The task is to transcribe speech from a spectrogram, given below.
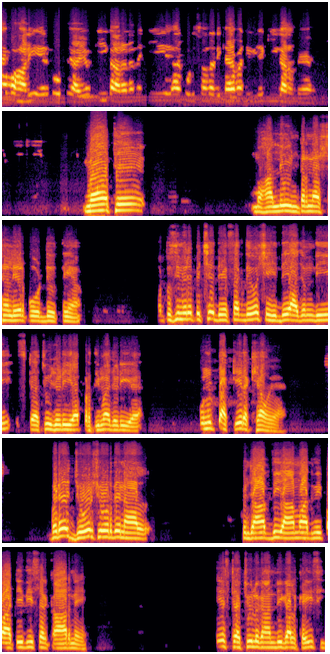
ਮੋਹਾਲੀ 에ਅਰਪੋਰਟ ਤੇ ਆਏ ਹੋ, ਕੀ ਕਾਰਨ ਹੈ ਤੇ ਕੀ ਆਹ ਪੁਲਿਸਾਂ ਦਾ ਦਿਖਾਵਾ ਜੀ ਕੀ ਕਰਨ ਰਿਹਾ ਮੈਂ ਇੱਥੇ ਮੋਹਾਲੀ ਇੰਟਰਨੈਸ਼ਨਲ 에ਅਰਪੋਰਟ ਦੇ ਉੱਤੇ ਆ ਔਰ ਤੁਸੀਂ ਮੇਰੇ ਪਿੱਛੇ ਦੇਖ ਸਕਦੇ ਹੋ, ਸ਼ਹੀਦੇ ਆਜਮ ਦੀ ਸਟੈਚੂ ਜਿਹੜੀ ਹੈ, ਪ੍ਰਤਿਮਾ ਜਿਹੜੀ ਹੈ, ਉਹਨੂੰ ਢੱਕ ਕੇ ਰੱਖਿਆ ਹੋਇਆ ਹੈ। ਬੜੇ ਜ਼ੋਰ ਸ਼ੋਰ ਦੇ ਨਾਲ ਪੰਜਾਬ ਦੀ ਆਮ ਆਦਮੀ ਪਾਰਟੀ ਦੀ ਸਰਕਾਰ ਨੇ ਇਹ ਸਟੈਚੂ ਲਗਾਉਣ ਦੀ ਗੱਲ ਕਹੀ ਸੀ।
